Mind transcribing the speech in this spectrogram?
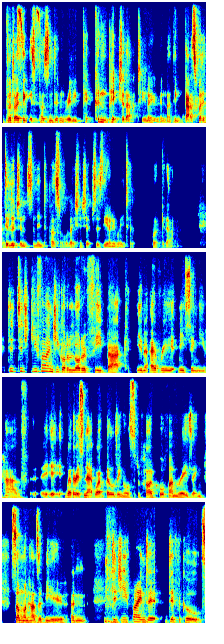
But I think this person didn't really pick, couldn't picture that, you know, and I think that's where diligence and interpersonal relationships is the only way to work it out. Did, did you find you got a lot of feedback you know every meeting you have it, whether it's network building or sort of hardcore fundraising someone has a view? And did you find it difficult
